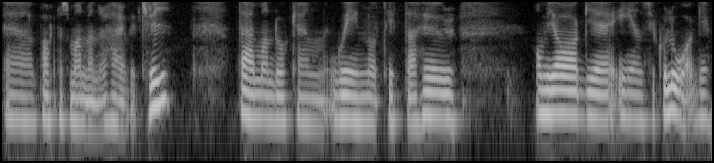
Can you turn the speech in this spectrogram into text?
eh, partners som använder det här är Kry. Där man då kan gå in och titta hur, om jag eh, är en psykolog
